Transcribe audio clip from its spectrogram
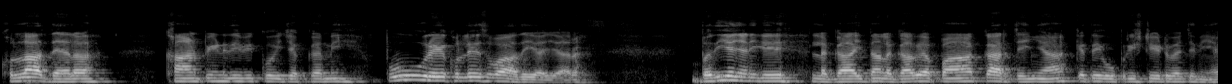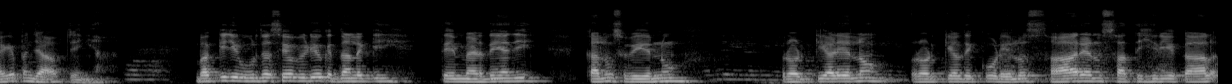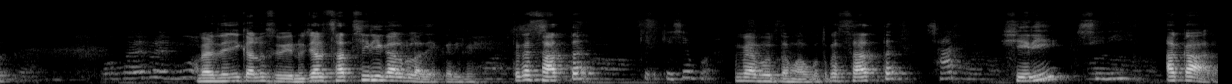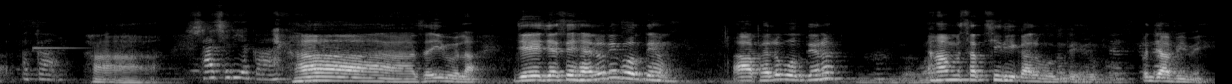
ਖੁੱਲਾ ਦਿਲ ਖਾਣ ਪੀਣ ਦੀ ਵੀ ਕੋਈ ਚੱਕਰ ਨਹੀਂ। ਪੂਰੇ ਖੁੱਲੇ ਸੁਭਾਅ ਦੇ ਆ ਯਾਰ। ਵਧੀਆ ਜਾਨੀ ਕਿ ਲੱਗਾ ਇਦਾਂ ਲੱਗਾ ਵੀ ਆਪਾਂ ਘਰ 'ਚ ਹੀ ਆ, ਕਿਤੇ ਉਪਰੀ ਸਟੇਟ ਵਿੱਚ ਨਹੀਂ ਹੈਗੇ, ਪੰਜਾਬ 'ਚ ਹੀ ਆ। ਬਾਕੀ ਜਰੂਰ ਦੱਸਿਓ ਵੀਡੀਓ ਕਿੱਦਾਂ ਲੱਗੀ ਤੇ ਮਿਲਦੇ ਆ ਜੀ ਕੱਲ ਨੂੰ ਸਵੇਰ ਨੂੰ ਰੋੜਕੀ ਵਾਲੇ ਵੱਲੋਂ। ਰੋੜਕੀ ਵਾਲੇ ਦੇ ਘੋੜੇ ਵੱਲੋਂ ਸਾਰਿਆਂ ਨੂੰ ਸਤਿ ਸ਼੍ਰੀ ਅਕਾਲ। ਮਿਲਦੇ ਜੀ ਕੱਲ ਨੂੰ ਸਵੇਰ ਨੂੰ। ਚੱਲ ਸਤਿ ਸ਼੍ਰੀ ਅਕਾਲ ਬੁਲਾ ਦੇ ਕਰੀ ਫੇ ਤੂੰ ਕਹ ਸੱਤ? ਕਿਸੇ मैं बोलता हूँ आपको तो कह सत सात श्री श्री अकाल अकार हाँ सात श्री अकार हाँ सही बोला जे जैसे हेलो नहीं बोलते हम आप हेलो बोलते हो ना हम सत श्री अकाल बोलते हैं पंजाबी में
